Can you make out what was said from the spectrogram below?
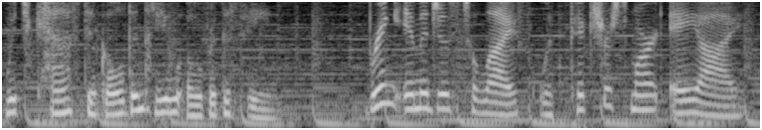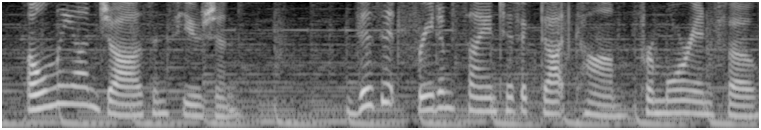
which cast a golden hue over the scene. Bring images to life with Picture Smart AI, only on JAWS and Fusion. Visit freedomscientific.com for more info.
